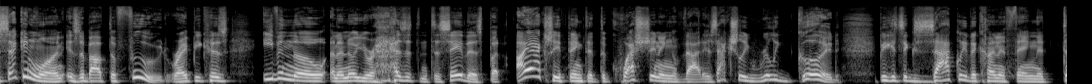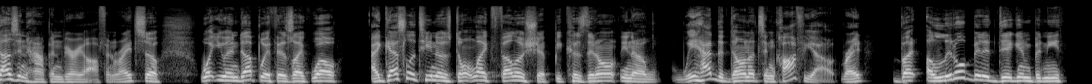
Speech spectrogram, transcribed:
second one is about the food, right? Because even though, and I know you're hesitant to say this, but I actually think that the questioning of that is actually really good because it's exactly the kind of thing that doesn't happen very often, right? So what you end up with is like, well, I guess Latinos don't like fellowship because they don't, you know, we had the donuts and coffee out, right? But a little bit of digging beneath,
